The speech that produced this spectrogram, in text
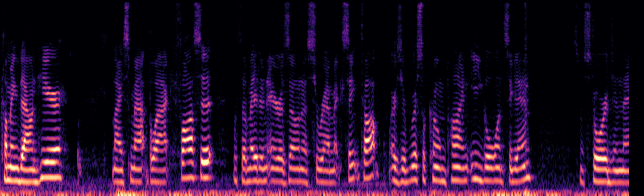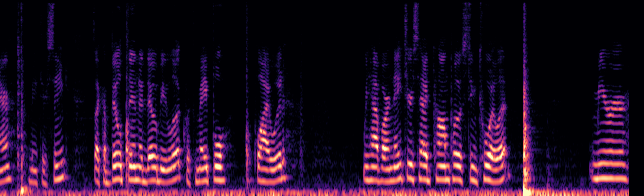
coming down here. Nice matte black faucet with a made in Arizona ceramic sink top. There's your bristlecone pine eagle once again. Some storage in there beneath your sink. It's like a built-in adobe look with maple plywood. We have our Nature's Head composting toilet. Mirror.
